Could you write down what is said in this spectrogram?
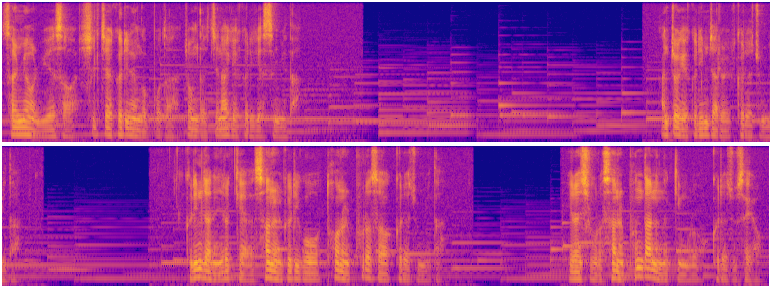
설명을 위해서 실제 그리는 것보다 좀 더 진하게 그리겠습니다. 안쪽에 그림자를 그려줍니다. 그림자는 이렇게 선을 그리고 톤을 풀어서 그려줍니다. 이런 식으로 선을 푼다는 느낌으로 그려주세요.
